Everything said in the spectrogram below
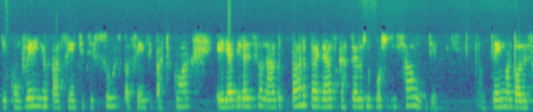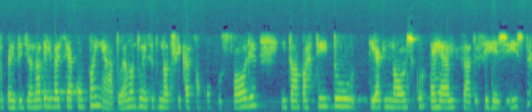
de convênio, paciente de SUS, paciente particular, ele é direcionado para pegar as cartelas no posto de saúde. Então, tem uma dose supervisionada, ele vai ser acompanhado. É uma doença de notificação compulsória, então, a partir do diagnóstico, é realizado esse registro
